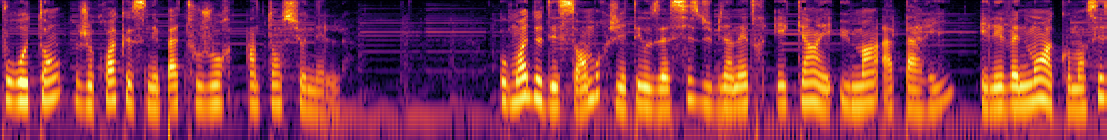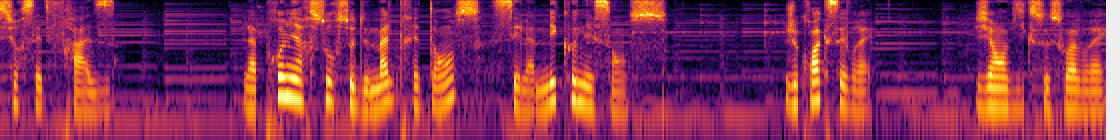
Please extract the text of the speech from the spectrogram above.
Pour autant, je crois que ce n'est pas toujours intentionnel. Au mois de décembre, j'étais aux assises du bien-être équin et humain à Paris et l'événement a commencé sur cette phrase. La première source de maltraitance, c'est la méconnaissance. Je crois que c'est vrai. J'ai envie que ce soit vrai.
